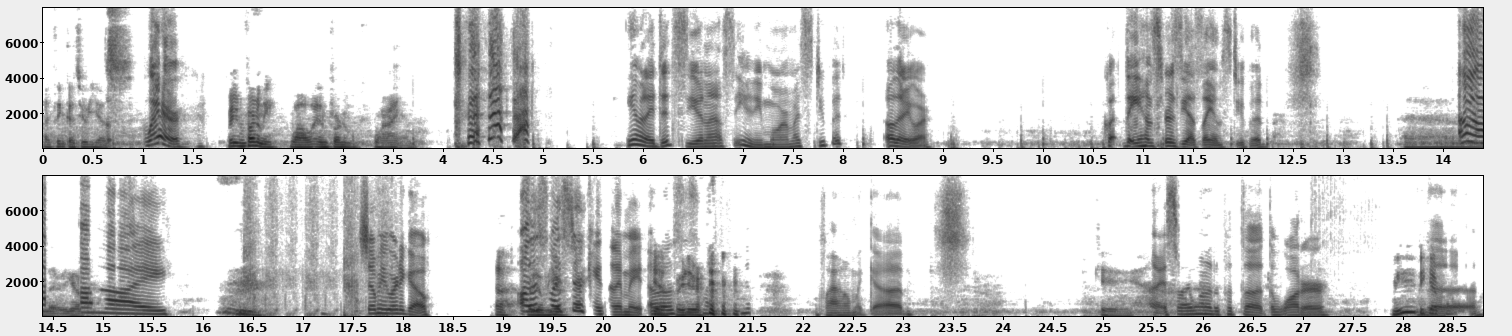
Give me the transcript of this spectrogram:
I think that's you, yes. Where? Right in front of me. Well, in front of where I am. Yeah, but I did see you and I don't see you anymore. Am I stupid? Oh, there you are. Qu- The answer is yes, I am stupid. And Ah! there you go. Hi. Show me where to go. Ah, Oh, right this is my here. staircase that I made. Oh, Yeah, this right is my- Wow, my god. Okay. All right, so I wanted to put the the water. Yeah, Be careful.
